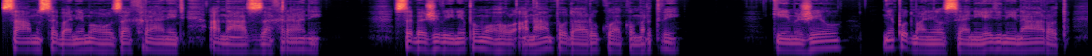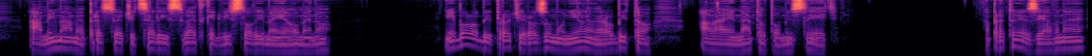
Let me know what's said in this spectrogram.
Sám seba nemohol zachrániť a nás zachráni. Sebe živý nepomohol a nám podá ruku ako mŕtvy. Kým žil, nepodmanil sa ani jediný národ a my máme presvedčiť celý svet, keď vyslovíme jeho meno. Nebolo by proti rozumu nielen robiť to, ale aj na to pomyslieť. A preto je zjavné,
